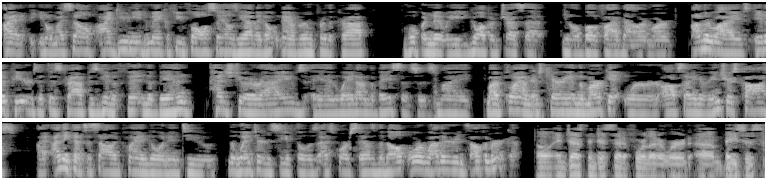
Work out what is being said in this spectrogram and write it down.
I, you know, myself, I do need to make a few fall sales yet. I don't have room for the crop. I'm hoping that we go up and trust that, you know, above $5 mark. Otherwise, it appears that this crop is going to fit in the bin, hedge to arrives and wait on the basis is my, my plan. There's carry in the market. We're offsetting our interest costs. I, I think that's a solid plan going into the winter to see if those export sales develop or whether in South America. Oh, and Justin just said a four letter word, um, basis.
